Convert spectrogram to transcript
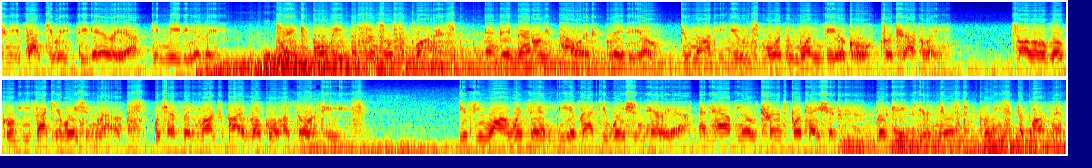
to evacuate the area immediately. Take only essential supplies and a battery-powered radio. Do not use more than one vehicle for traveling. Follow local evacuation routes, which have been marked by local authorities. If you are within the evacuation area and have no transportation, locate your nearest police department.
